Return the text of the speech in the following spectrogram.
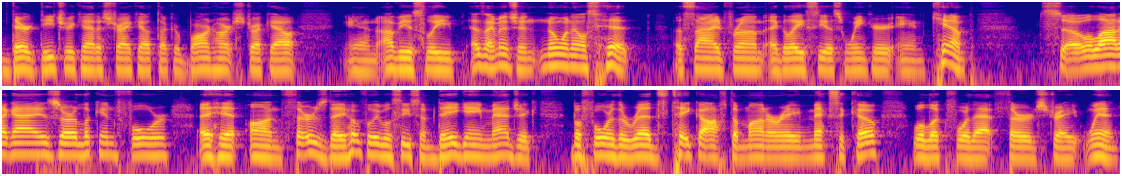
Derek Dietrich had a strikeout. Tucker Barnhart struck out. And obviously, as I mentioned, no one else hit aside from Iglesias, Winker, and Kemp. So a lot of guys are looking for a hit on Thursday. Hopefully we'll see some day game magic before the Reds take off to Monterrey, Mexico. We'll look for that third straight win.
